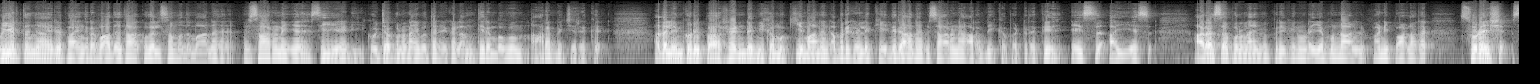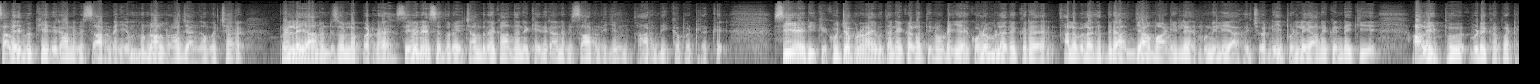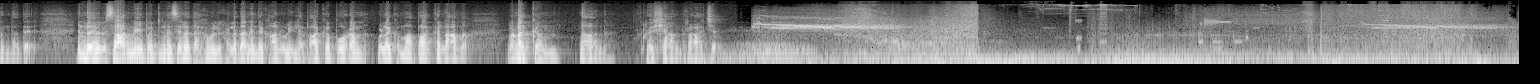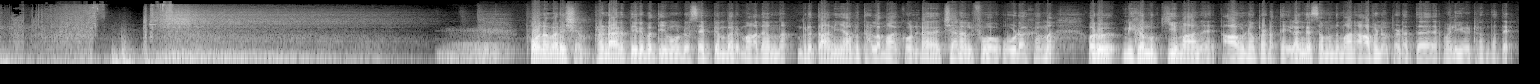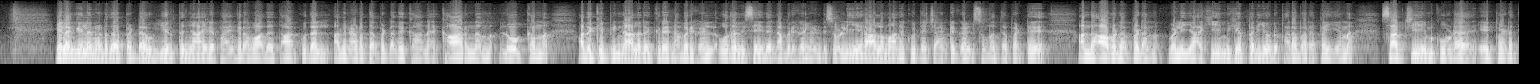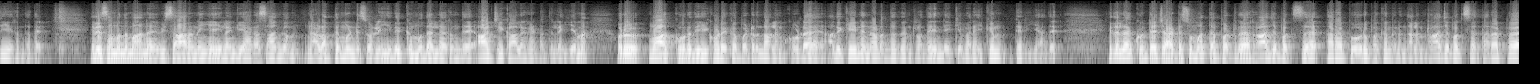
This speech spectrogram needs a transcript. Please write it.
உயிர்த்த ஞாயிறு பயங்கரவாத தாக்குதல் சம்பந்தமான விசாரணையை சிஐடி குற்றப்புலனாய்வு திணைக்களம் திரும்பவும் ஆரம்பிச்சிருக்கு. அதிலையும் குறிப்பாக ரெண்டு மிக முக்கியமான நபர்களுக்கு எதிரான விசாரணை ஆரம்பிக்கப்பட்டிருக்கு. எஸ்ஐஎஸ் அரச புலனாய்வு பிரிவினுடைய முன்னாள் பணிப்பாளர் சுரேஷ் சலைவுக்கு எதிரான விசாரணையும் முன்னாள் ராஜாங்க அமைச்சர் பிள்ளையான் என்று சொல்லப்படுற சிவனேசதுரை சந்திரகாந்தனுக்கு எதிரான விசாரணையும் ஆரம்பிக்கப்பட்டிருக்கு. சிஐடிக்கு குற்றப்புலனாய்வு திணைக்களத்தினுடைய கொழும்புல இருக்கிற அலுவலகத்தில் அஞ்சாம் மாடியில் முன்னிலையாக சொல்லி பிள்ளையானுக்கு இன்றைக்கு அழைப்பு விடுக்கப்பட்டிருந்தது. இந்த விசாரணையை பற்றின சில தகவல்களை தான் இந்த காணொலியில் பார்க்க போகிறோம் விளக்கமாக பார்க்கலாம். வணக்கம் நான் கிருஷாந்த் ராஜ் போன வருஷம் ரெண்டாயிரத்தி இருபத்தி மூன்று செப்டம்பர் மாதம் பிரித்தானியாவை தளமாக கொண்ட சேனல் ஃபோ ஊடகம் ஒரு மிக முக்கியமான ஆவணப்படத்தை இலங்கை சம்பந்தமான ஆவணப்படத்தை வெளியிட்டிருந்தது. இலங்கையில் நடத்தப்பட்ட உயிர்த்த ஞாயிறு பயங்கரவாத தாக்குதல் அது நடத்தப்பட்டதுக்கான காரணம் நோக்கம் அதுக்கு பின்னால் இருக்கிற நபர்கள் உதவி செய்த நபர்கள் என்று சொல்லி ஏராளமான குற்றச்சாட்டுகள் சுமத்தப்பட்டு அந்த ஆவணப்படம் வெளியாகி மிகப்பெரிய ஒரு பரபரப்பையும் சர்ச்சையும் கூட ஏற்படுத்தி இருந்தது. இது சம்பந்தமான விசாரணையை இலங்கை அரசாங்கம் நடத்தும் என்று சொல்லி இதுக்கு முதல்ல இருந்த ஆட்சி காலகட்டத்திலேயும் ஒரு வாக்குறுதி கொடுக்கப்பட்டிருந்தாலும் கூட அதுக்கு என்ன நடந்ததுன்றது இன்றைக்கு வரைக்கும் தெரியாது. இதுல குற்றச்சாட்டு சுமத்தப்பட்ட ராஜபக்ச தரப்பு ஒரு பக்கம் இருந்தாலும் ராஜபக்ச தரப்பை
